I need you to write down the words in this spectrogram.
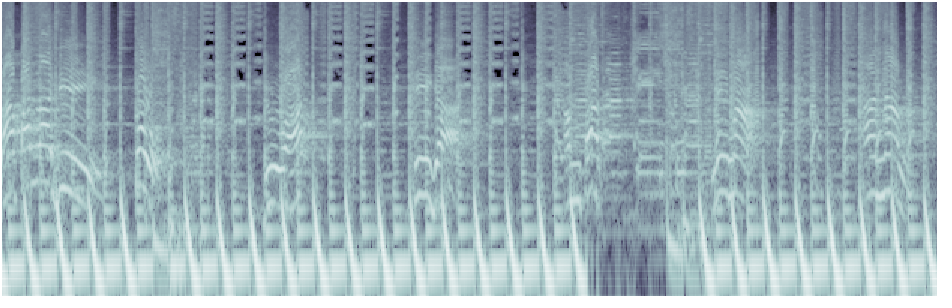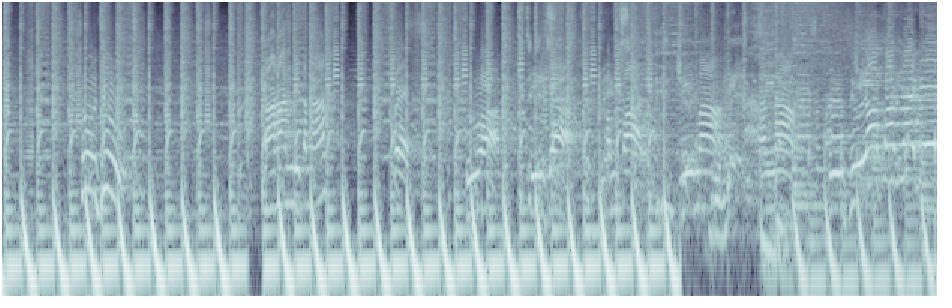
Delapan lagi. Tuh. Dua. Tiga. Empat. Enam. Tujuh. Delapan lagi.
